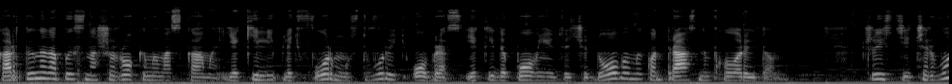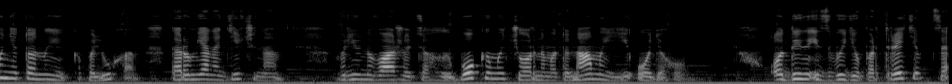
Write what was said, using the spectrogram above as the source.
Картина написана широкими мазками, які ліплять форму, створюють образ, який доповнюється чудовим контрастним колоритом. Чисті червоні тони капелюха та рум'яна дівчина врівноважуються глибокими чорними тонами її одягу. Один із видів портретів це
